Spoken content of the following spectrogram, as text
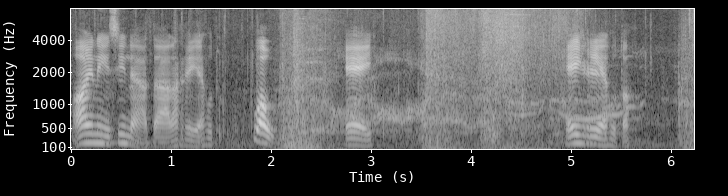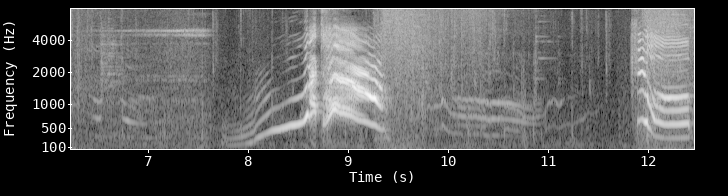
Ai niin, sinä täällä riehut. Wow. Ei. Ei riehuta. What? Chop!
